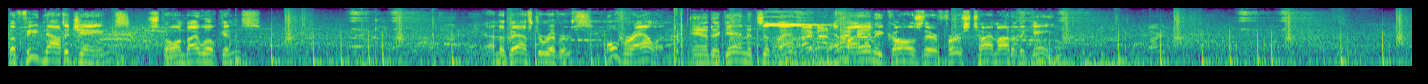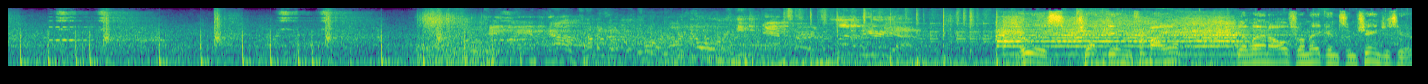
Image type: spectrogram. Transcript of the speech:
The feed now to James. Stolen by Wilkins. And the pass to Rivers. Over Allen. And again, it's Atlanta. And Miami calls their first time out of the game. Atlanta also making some changes here.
